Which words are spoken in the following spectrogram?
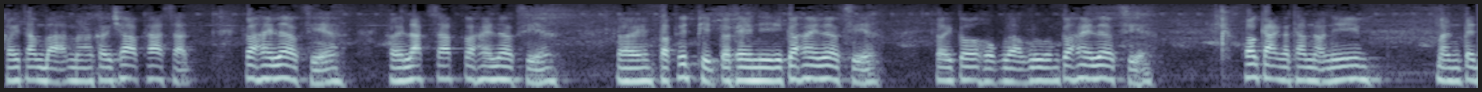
เคยทำบาปมาเคยชอบฆ่าสัตว์ ก็ให้เลิกเสีย เคยลักทรัพย์ก็ให้เลิกเสีย เคยประพฤติผิดประเพณีก็ให้เลิกเสีย เคยโกหกหลอกลวงก็ให้เลิกเสีย เพราะการกระทำเหล่านี้ มันเป็น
